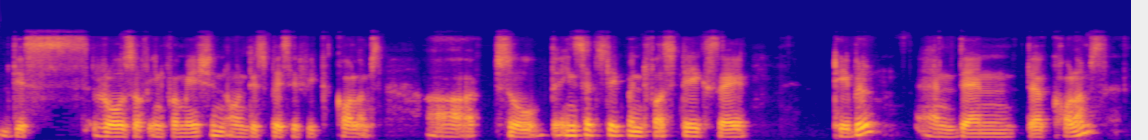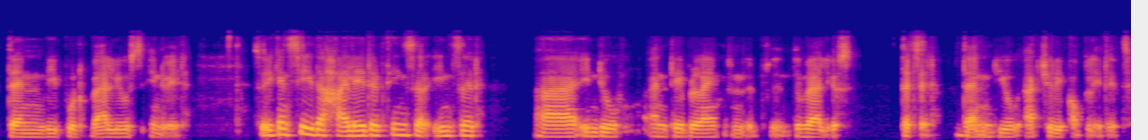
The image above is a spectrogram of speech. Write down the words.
this rows of information on the specific columns. Uh, so the insert statement first takes a table and then the columns, then we put values into it. So you can see the highlighted things are insert uh, into and table name and the values. That's it. Then you actually populate it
